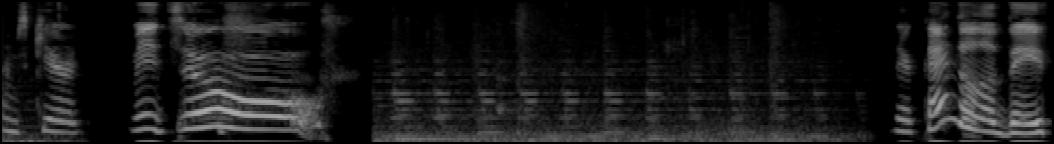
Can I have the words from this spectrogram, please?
I'm scared. Me too. They're kind of a date.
